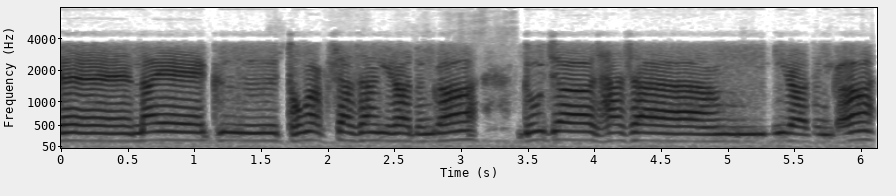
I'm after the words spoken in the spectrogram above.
에, 나의 그 동학 사상이라든가 노자 사상이라든가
